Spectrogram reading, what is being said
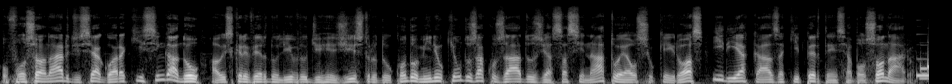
O funcionário disse agora que se enganou ao escrever no livro de registro do condomínio que um dos acusados de assassinato, Elcio Queiroz, iria à casa que pertence a Bolsonaro.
